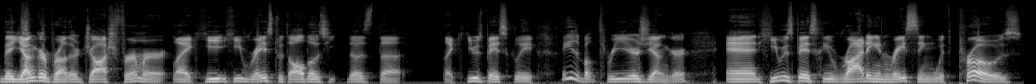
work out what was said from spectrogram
the younger brother, Josh Firmer, like he he raced with all those those the like he was basically he's about three years younger and he was basically riding and racing with pros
